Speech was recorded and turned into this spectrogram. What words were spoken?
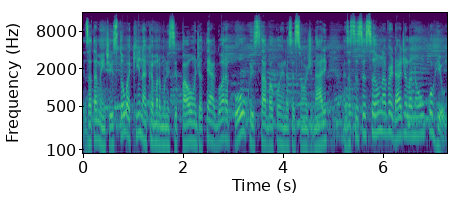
Exatamente, estou aqui na Câmara Municipal, onde até agora pouco estava ocorrendo a sessão ordinária, mas essa sessão, na verdade, ela não ocorreu.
